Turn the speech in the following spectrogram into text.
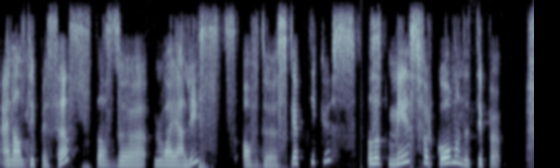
En dan type 6, dat is de loyalist of de scepticus. Dat is het meest voorkomende type. 50%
